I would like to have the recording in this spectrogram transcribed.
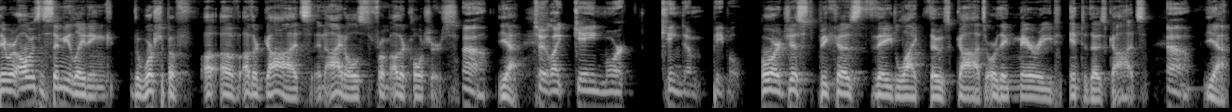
they were always assimilating the worship of of other gods and idols from other cultures. Oh, Yeah, to like gain more kingdom people. Or just because they liked those gods or they married into those gods. Oh, Yeah,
